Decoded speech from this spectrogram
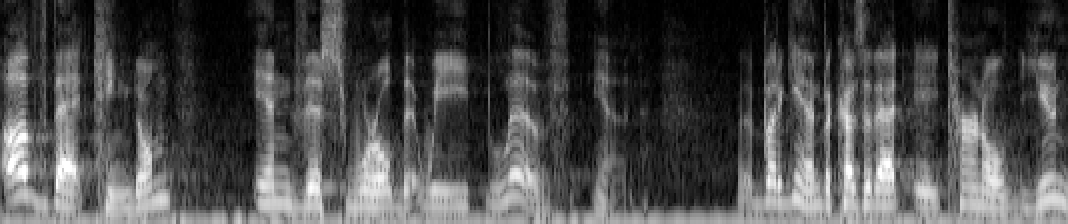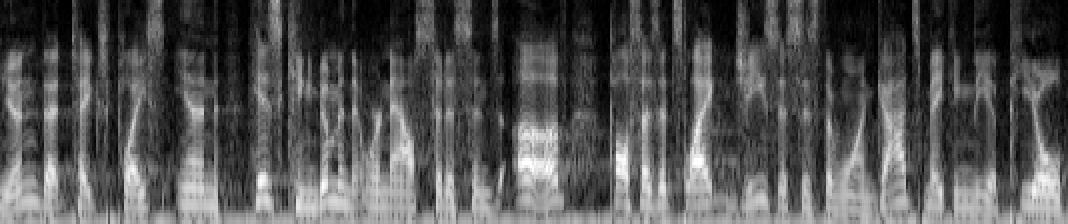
of that kingdom in this world that we live in. But again, because of that eternal union that takes place in his kingdom and that we're now citizens of, Paul says it's like Jesus is the one. God's making the appeal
